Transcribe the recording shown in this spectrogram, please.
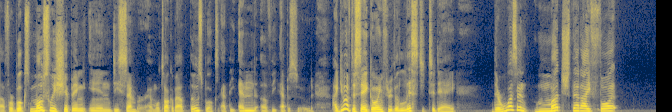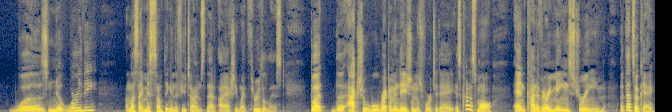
uh, for books mostly shipping in December. And we'll talk about those books at the end of the episode. I do have to say, going through the list today, there wasn't much that I thought was noteworthy, unless I missed something in the few times that I actually went through the list. But the actual recommendations for today is kind of small and kind of very mainstream, but that's okay.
